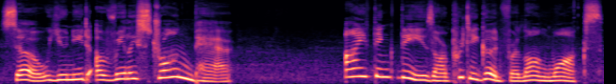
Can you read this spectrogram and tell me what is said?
So you need a really strong pair. I think these are pretty good for long walks.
